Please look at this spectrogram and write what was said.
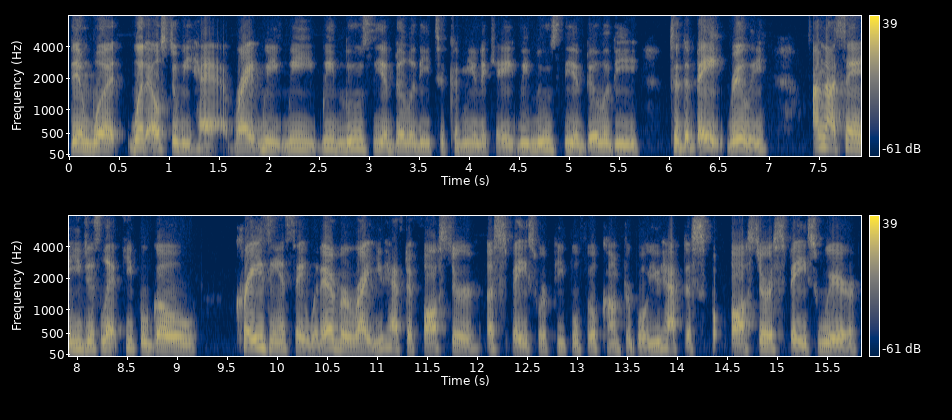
then what what else do we have, right? We we we lose the ability to communicate. We lose the ability to debate, really. I'm not saying you just let people go crazy and say whatever, right? You have to foster a space where people feel comfortable. You have to sp- foster a space where,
